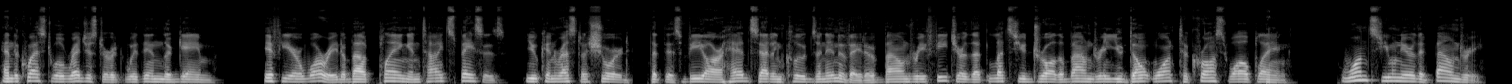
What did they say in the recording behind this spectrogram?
and the Quest will register it within the game. If you're worried about playing in tight spaces, you can rest assured that this VR headset includes an innovative boundary feature that lets you draw the boundary you don't want to cross while playing. Once you near that boundary,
